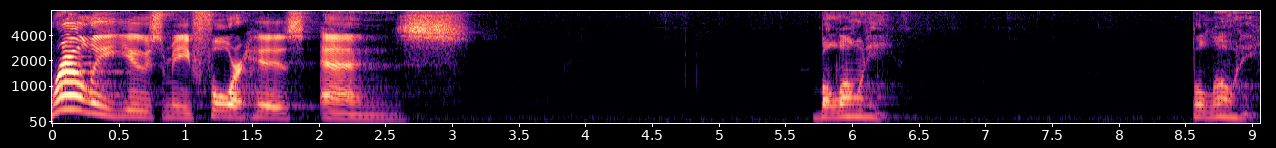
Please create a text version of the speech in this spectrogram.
really use me for his ends. Baloney. Baloney.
